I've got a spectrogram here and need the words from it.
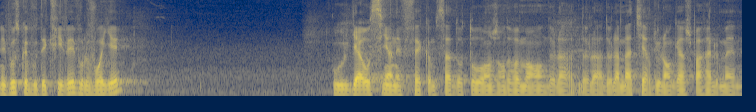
Mais vous, ce que vous décrivez, vous le voyez? Ou il y a aussi un effet comme ça d'auto-engendrement de la, de, la, de la matière du langage par elle-même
